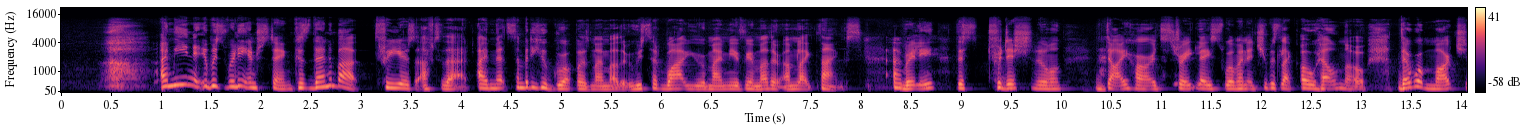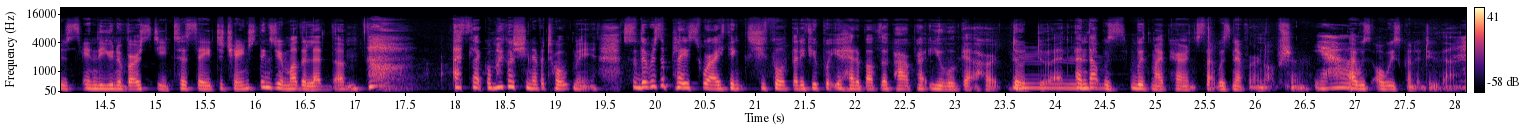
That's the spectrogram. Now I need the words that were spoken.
I mean, it was really interesting because then about three years after that, I met somebody who grew up with my mother who said, Wow, you remind me of your mother. I'm like, Thanks. Okay. Really? This traditional, diehard, straight laced woman. And she was like, Oh, hell no. There were marches in the university to say to change things. Your mother led them. I was like, oh my gosh, she never told me. So there was a place where I think she thought that if you put your head above the parapet, you will get hurt. Don't do it. And that mm. was with my parents, that was never an option. Yeah. I was always going to do that.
